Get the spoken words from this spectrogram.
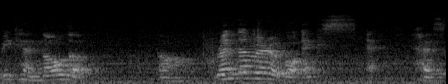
we can know the uh, random variable x has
